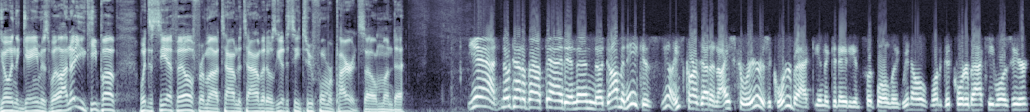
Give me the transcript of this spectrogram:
go in the game as well. I know you keep up with the CFL from uh, time to time, but it was good to see two former Pirates on Monday. Yeah, no doubt about that. And then uh, Dominique is, you know, he's carved out a nice career as a quarterback in the Canadian Football League. We know what a good quarterback he was here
